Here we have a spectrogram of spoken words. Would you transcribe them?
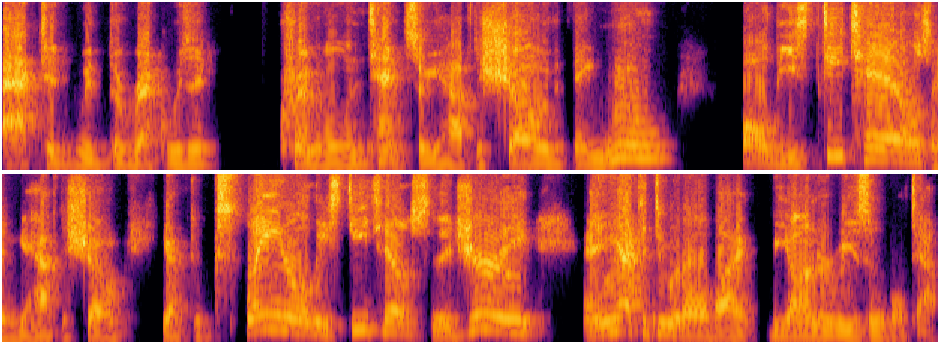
acted with the requisite criminal intent. So you have to show that they knew all these details and you have to show you have to explain all these details to the jury and you have to do it all by beyond a reasonable doubt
